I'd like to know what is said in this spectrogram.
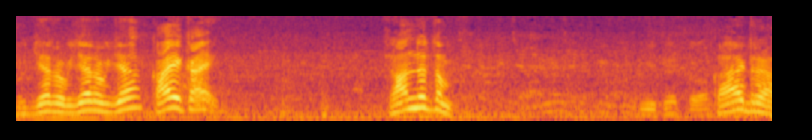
रुक जा रुक जा रुक जा। काय काय? दे तुम। काट ड्रा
